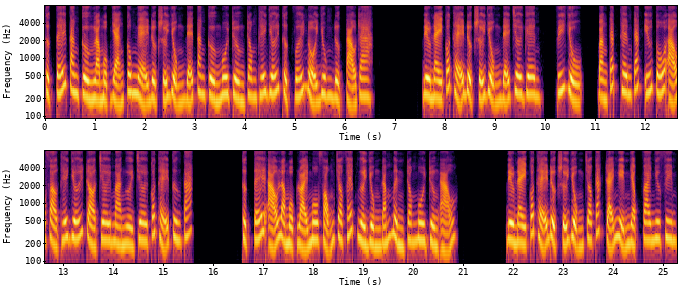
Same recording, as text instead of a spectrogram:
Thực tế tăng cường là một dạng công nghệ được sử dụng để tăng cường môi trường trong thế giới thực với nội dung được tạo ra. Điều này có thể được sử dụng để chơi game, ví dụ, bằng cách thêm các yếu tố ảo vào thế giới trò chơi mà người chơi có thể tương tác. Thực tế ảo là một loại mô phỏng cho phép người dùng đắm mình trong môi trường ảo. Điều này có thể được sử dụng cho các trải nghiệm nhập vai như phim,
